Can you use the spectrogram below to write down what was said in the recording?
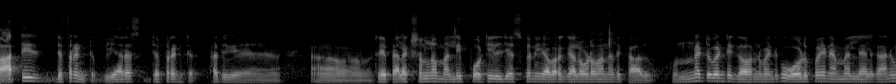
పార్టీ డిఫరెంట్ బీఆర్ఎస్ డిఫరెంట్. అది రేపు ఎలక్షన్లో మళ్ళీ పోటీలు చేసుకొని ఎవరు గెలవడం అన్నది కాదు. ఉన్నటువంటి గవర్నమెంట్కి ఓడిపోయిన ఎమ్మెల్యేలు కానీ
